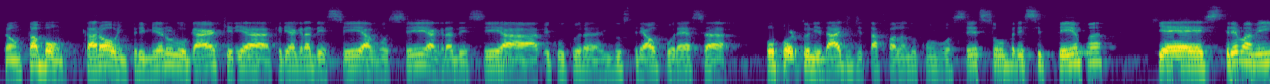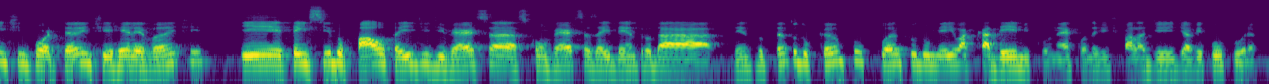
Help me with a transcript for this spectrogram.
Então, tá bom. Carol, em primeiro lugar, queria, queria agradecer a você, agradecer à avicultura industrial por essa oportunidade de estar falando com você sobre esse tema que é extremamente importante e relevante e tem sido pauta aí de diversas conversas aí dentro da dentro tanto do campo quanto do meio acadêmico, né? Quando a gente fala de, de avicultura.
